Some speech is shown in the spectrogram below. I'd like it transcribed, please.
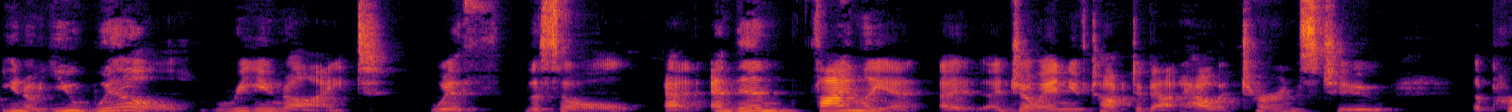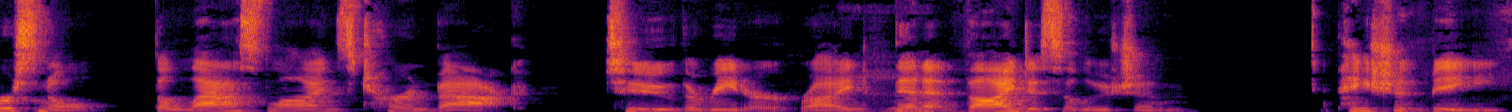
you know, you will reunite with the soul. And then finally, uh, uh, Joanne, you've talked about how it turns to the personal. The last lines turn back to the reader, right? Mm-hmm. Then at thy dissolution, patient be,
